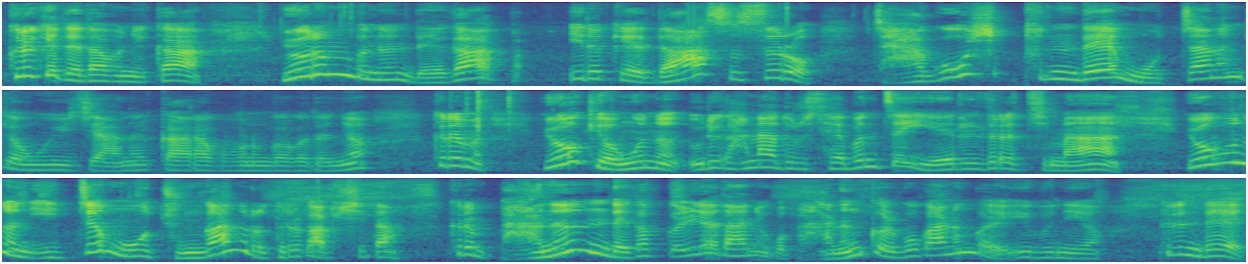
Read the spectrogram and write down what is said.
그렇게 되다 보니까 요런 분은 내가 이렇게 나 스스로 자고 싶은데 못 자는 경우이지 않을까라고 보는 거거든요. 그러면 요 경우는 우리가 하나 둘 세 번째 예를 들었지만 요 분은 2.5 중간으로 들어갑시다. 그럼 반은 내가 끌려다니고 반은 끌고 가는 거예요. 이분이요. 그런데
